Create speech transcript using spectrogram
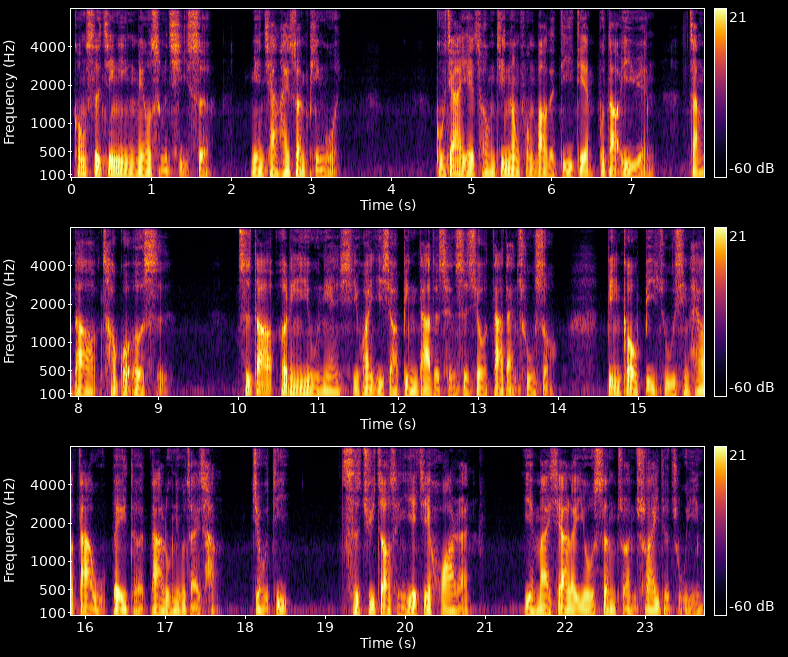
公司经营没有什么起色，勉强还算平稳，股价也从金融风暴的低点不到一元，涨到超过二十。直到二零一五年，喜欢以小并大的陈世修大胆出手，并购比如新还要大五倍的大陆牛仔厂九地，此举造成业界哗然。也埋下了由盛转衰的主因。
